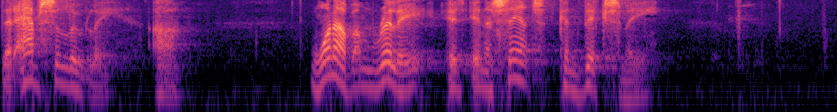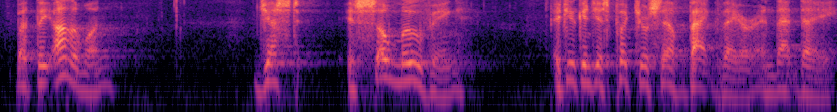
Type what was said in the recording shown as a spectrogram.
that absolutely, uh, one of them really, is, in a sense, convicts me. But the other one just is so moving, if you can just put yourself back there in that day,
